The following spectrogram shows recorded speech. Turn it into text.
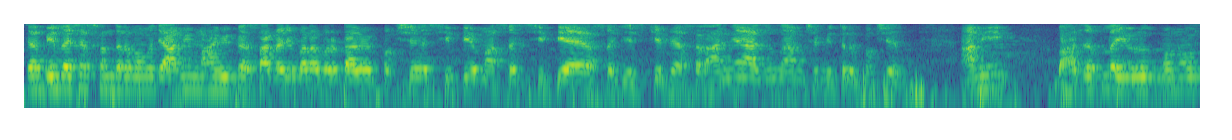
त्या बिलाच्या संदर्भामध्ये आम्ही महाविकास आघाडी बरोबर डावे पक्ष सी पी एम असेल सी पी आय असेल एस के पी असेल अन्य अजून आमचे मित्र पक्ष आहेत. आम्ही भाजपला विरोध म्हणून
